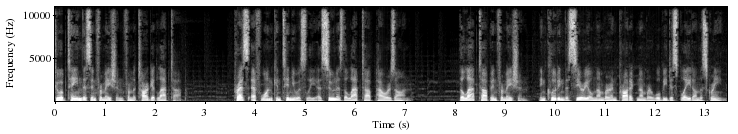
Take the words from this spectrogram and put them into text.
To obtain this information from the target laptop, press F1 continuously as soon as the laptop powers on. The laptop information, including the serial number and product number will be displayed on the screen.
